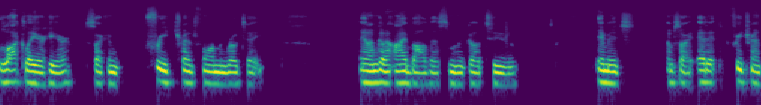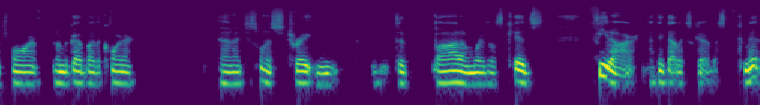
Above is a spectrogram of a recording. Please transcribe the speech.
lock layer here so I can free transform and rotate. And I'm going to eyeball this. I'm going to go to image, I'm sorry, edit, free transform, and I'm going to grab by the corner and I just want to straighten the bottom where those kids' feet are. I think that looks good. Let's commit.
